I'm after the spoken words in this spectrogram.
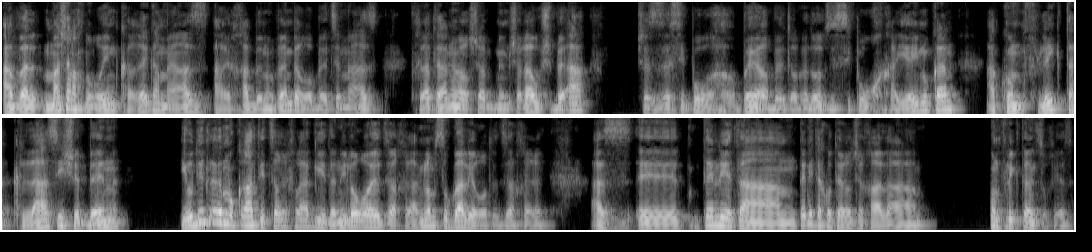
אבל מה שאנחנו רואים כרגע מאז האחד בנובמבר או בעצם מאז תחילת ינואר שהממשלה הושבעה שזה סיפור הרבה הרבה יותר גדול זה סיפור חיינו כאן הקונפליקט הקלאסי שבין יהודית לדמוקרטית צריך להגיד, אני לא רואה את זה אחרת, אני לא מסוגל לראות את זה אחרת. אז אה, תן, לי את ה, תן לי את הכותרת שלך על הקונפליקט האינסופי הזה.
